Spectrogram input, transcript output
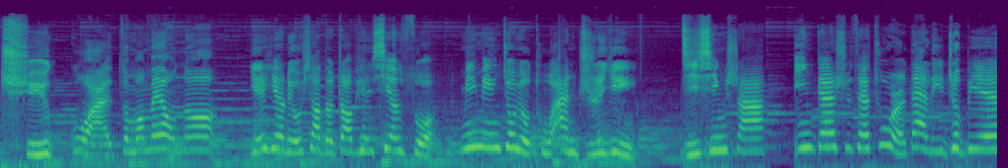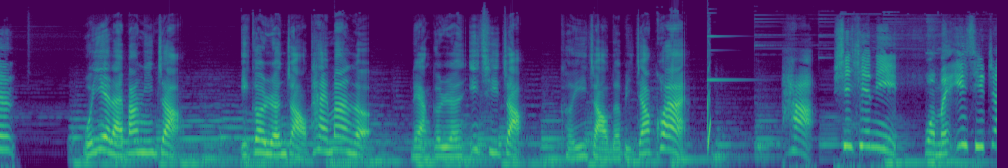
奇怪，怎么没有呢？爷爷留下的照片线索明明就有图案指引，吉星纱应该是在兔耳袋狸这边。我也来帮你找。一个人找太慢了，两个人一起找可以找的比较快。好，谢谢你，我们一起找。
